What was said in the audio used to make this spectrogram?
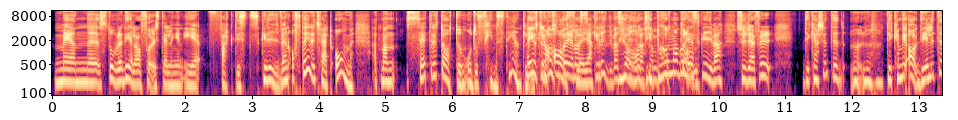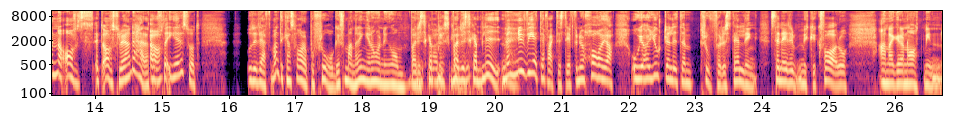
Men eh, stora delar av föreställningen är faktiskt skriven. Ofta är det tvärtom, att man sätter ett datum och då finns det egentligen Nej, just det, då börjar man skriva, skriva Ja, det är då man börjar 17. skriva. Så det är därför, det kanske inte, det kan vi, det är lite av, ett avslöjande här, att Ja. ofta är det så att och det är därför man inte kan svara på frågor, för man har ingen aning om vad det ska, Vad bli, det ska vad det ska bli. Men nu vet jag faktiskt det, för nu har jag, och jag har gjort en liten provföreställning. Sen är det mycket kvar och Anna Granat, min,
